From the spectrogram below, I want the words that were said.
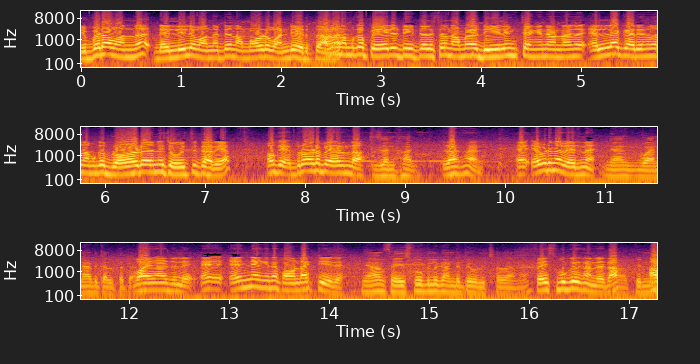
ഇവിടെ വന്ന് ഡൽഹിയിൽ വന്നിട്ട് നമ്മളോട് വണ്ടി എടുത്താണ് നമുക്ക് പേര് ഡീറ്റെയിൽസ് നമ്മളെ ഡീലിങ്സ് എങ്ങനെയുണ്ടെന്ന് എല്ലാ കാര്യങ്ങളും നമുക്ക് ബ്രോയോട് തന്നെ ചോദിച്ചിട്ടറിയാം. ഓക്കെ ബ്രോയുടെ പേരെന്താ? ജൻഹാൻ. എ- എവിടുന്നാ വരുന്നത് ഞാൻ വയനാട് കൽപ്പറ്റ. വയനാട്ടിൽ. എന്നെ എങ്ങനെ കോണ്ടാക്ട് ചെയ്തേ? ഞാൻ ഫേസ്ബുക്കിൽ കണ്ടിട്ട് വിളിച്ചതാണ്. ഫേസ്ബുക്കിൽ കണ്ടിട്ടാ? പിന്നെ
